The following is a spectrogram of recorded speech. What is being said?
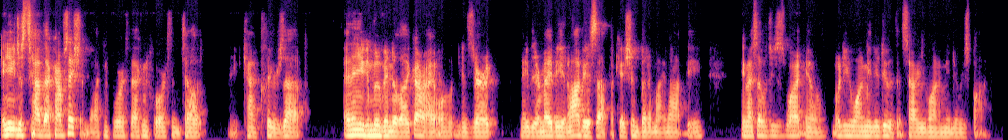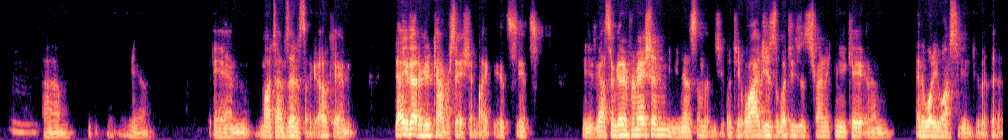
and you just have that conversation back and forth, back and forth until it, it kind of clears up. And then you can move into like, all right, well, is there maybe there may be an obvious application, but it might not be. You might say, well, Jesus, why, you know, what do you want me to do with this? How are you wanting me to respond? Mm. Um, you know, and a lot of times then it's like, okay, now you've had a good conversation. Like it's it's you've got some good information, you know some why Jesus, what Jesus is trying to communicate, and then and what he wants you to do with it.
